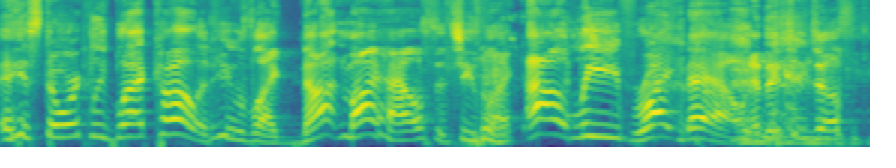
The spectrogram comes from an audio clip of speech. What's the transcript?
a historically black college. He was like, Not in my house. And she's like, I'll leave right now. And then she just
